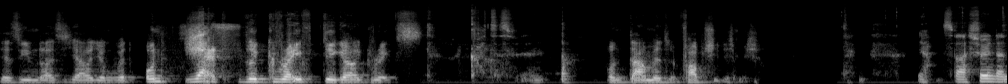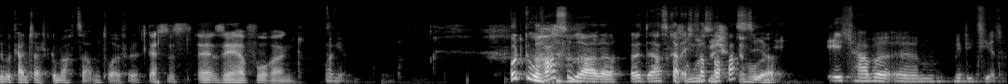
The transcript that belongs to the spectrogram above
der 37 Jahre jung wird. Und Yes. Chad The Grave Digger Griggs. Gottes Willen. Und damit verabschiede ich mich. Ja, es war schön, deine Bekanntschaft gemacht zu haben, Teufel. Das ist äh, sehr hervorragend. Okay. Wutke, wo warst du gerade? Äh, Du hast gerade echt was ich verpasst hier. Ich habe ähm, meditiert.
